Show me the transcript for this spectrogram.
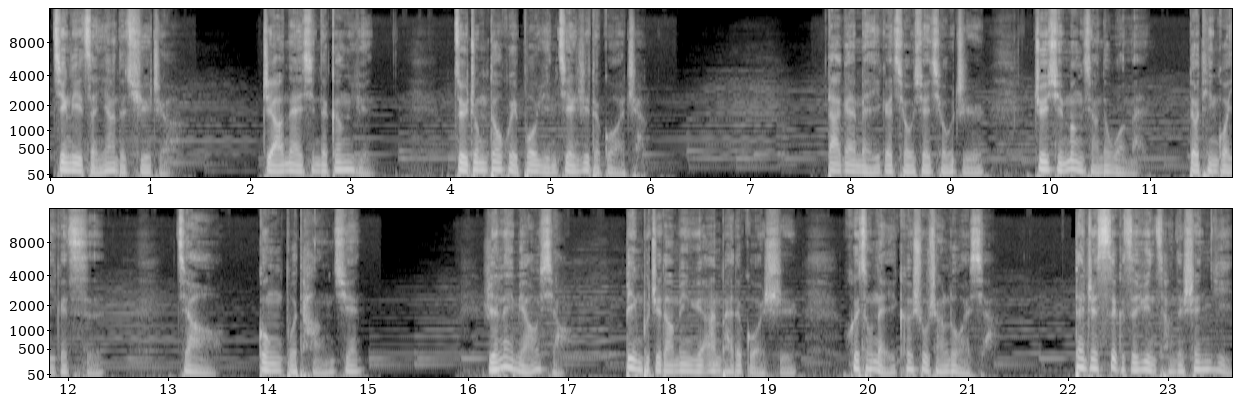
经历怎样的曲折，只要耐心的耕耘，最终都会拨云见日的过程。大概每一个求学求职。追寻梦想的我们，都听过一个词，叫功不唐捐。人类渺小，并不知道命运安排的果实会从哪一棵树上落下，但这四个字蕴藏的深意，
